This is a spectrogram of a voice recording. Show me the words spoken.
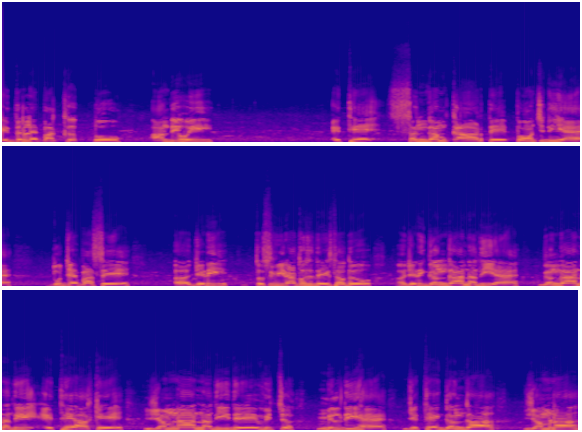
ਇਧਰਲੇ ਪੱਖ ਤੋਂ ਆਂਦੀ ਹੋਈ, ਇੱਥੇ ਸੰਗਮ ਘਾਟ ਤੇ ਪਹੁੰਚਦੀ ਹੈ। ਦੂਜੇ ਪਾਸੇ ਜਿਹੜੀ ਤਸਵੀਰਾਂ ਤੁਸੀਂ ਦੇਖ ਸਕਦੇ ਹੋ ਜਿਹੜੀ ਗੰਗਾ ਨਦੀ ਹੈ, ਗੰਗਾ ਨਦੀ ਇੱਥੇ ਆ ਕੇ ਯਮਨਾ ਨਦੀ ਦੇ ਵਿੱਚ ਮਿਲਦੀ ਹੈ, ਜਿੱਥੇ ਗੰਗਾ, ਯਮਨਾ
